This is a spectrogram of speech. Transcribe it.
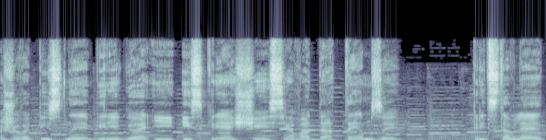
живописные берега и искрящаяся вода Темзы представляет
